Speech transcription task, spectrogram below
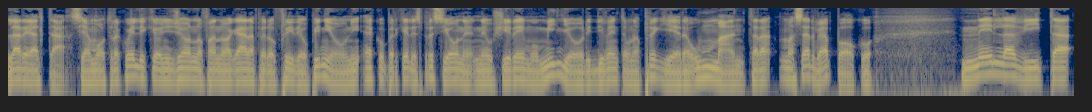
la realtà. Siamo tra quelli che ogni giorno fanno a gara per offrire opinioni, ecco perché l'espressione ne usciremo migliori diventa una preghiera, un mantra, ma serve a poco nella vita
